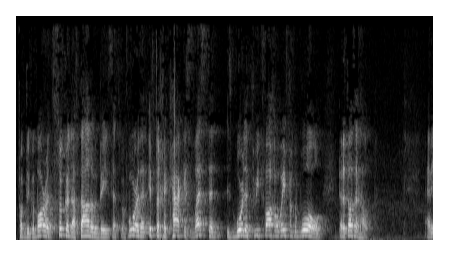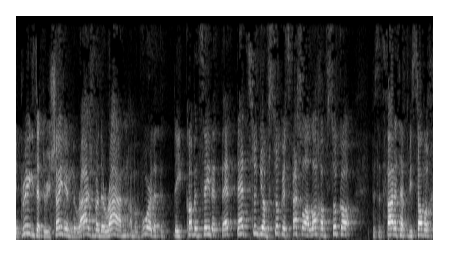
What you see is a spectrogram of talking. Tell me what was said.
from the Gemara Sukkah Daftar base that's before that if the chakak is less than is more than three tefachim away from the wall, that it doesn't help. And he brings that the Rishayim, the Rashba, the Ran, a before that they come and say that that, that sugya of Sukkah, special Allah of Sukkah, because the tfaris have to be sabach,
